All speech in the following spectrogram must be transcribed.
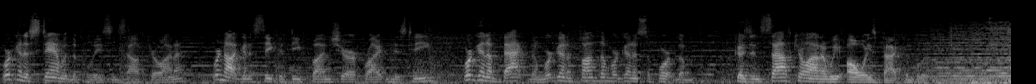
We're going to stand with the police in South Carolina. We're not going to seek to defund Sheriff Wright and his team. We're going to back them. We're going to fund them. We're going to support them. Because in South Carolina, we always back the blue.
